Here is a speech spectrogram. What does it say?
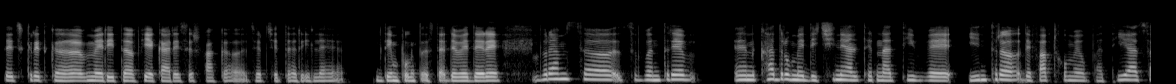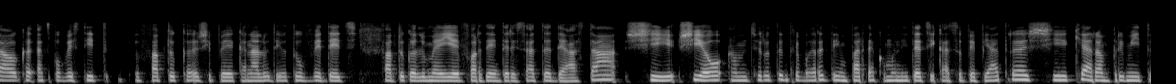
Deci cred că merită fiecare să-și facă cercetările din punctul ăsta de vedere. Vreau să, să vă întreb în cadrul medicinei alternative intră, de fapt, homeopatia sau că ați povestit faptul că și pe canalul de YouTube vedeți faptul că lumea e foarte interesată de asta și, și eu am cerut întrebări din partea comunității Casă pe Piatră și chiar am primit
